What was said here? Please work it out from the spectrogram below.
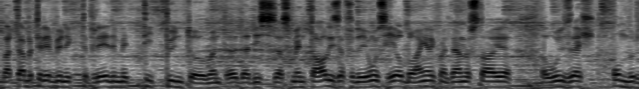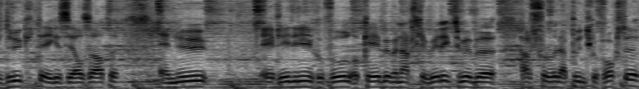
wat dat betreft ben ik tevreden met dit punt. Ook, want uh, dat, is, dat is mentaal is dat voor de jongens heel belangrijk, want anders sta je woensdag onder druk tegen Zeilzaten. En nu heeft iedereen het gevoel, oké, we hebben hard gewerkt, we hebben hard voor dat punt gevochten.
